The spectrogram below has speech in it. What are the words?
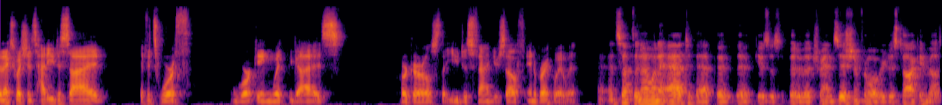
the next question is how do you decide if it's worth working with the guys or girls that you just found yourself in a breakaway with? And something I want to add to that, that that gives us a bit of a transition from what we were just talking about.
